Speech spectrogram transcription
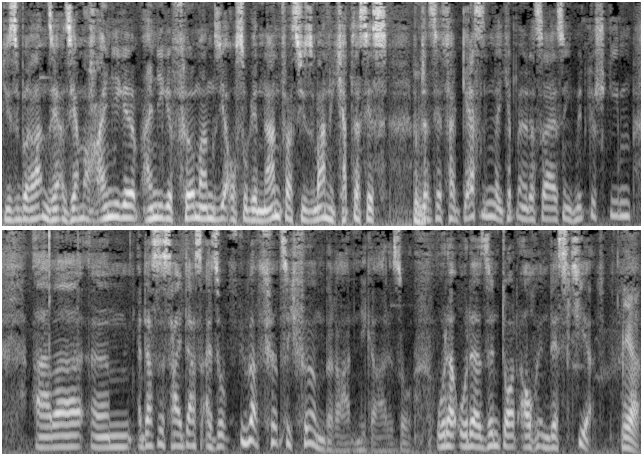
die sie beraten. Sie, sie haben auch einige, einige Firmen haben sie auch so genannt, was sie so machen. Ich habe das jetzt, hab das jetzt vergessen. Ich habe mir das da jetzt nicht mitgeschrieben. Aber ähm, das ist halt das. Also über 40 Firmen beraten die gerade so. Oder, oder sind dort auch investiert. Ja.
